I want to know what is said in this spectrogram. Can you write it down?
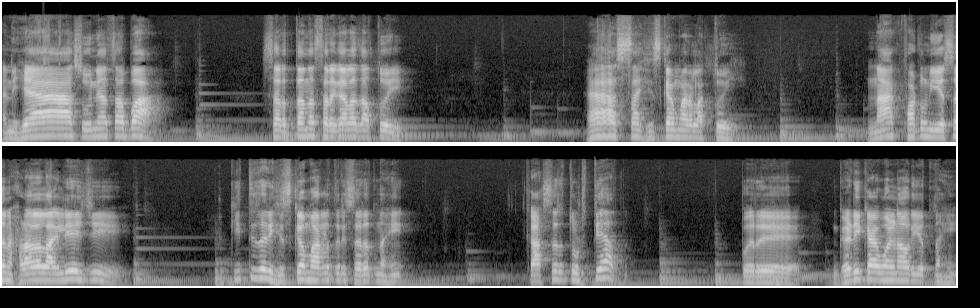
आणि ह्या सोन्याचा बा सरताना सरगाला जातोय. ह्या असा हिसका मारा लागतोय. नाक फाटून येसन हाडाला लागली यायची. किती जरी हिसका मारला तरी सरत नाही. कासर तुटत्यात. पर गडी काय वळणावर येत नाही.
